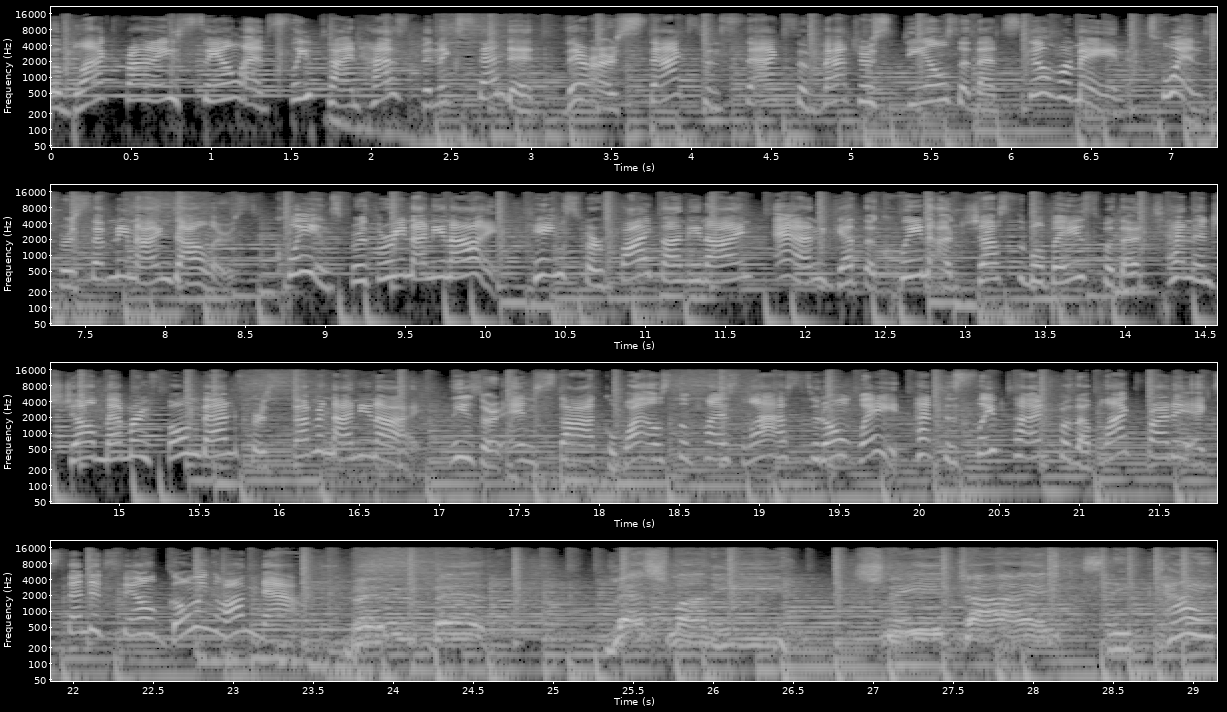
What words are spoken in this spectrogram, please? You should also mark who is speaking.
Speaker 1: The Black Friday sale at Sleep Tight has been extended. There are stacks and stacks of mattress deals that still remain. Twins for $79, Queens for $3.99, Kings for $5.99, and get the Queen adjustable base with a 10-inch gel memory foam bed for $7.99. These are in stock while supplies last, so don't wait. Head to Sleep Tight for the Black Friday extended sale going on now.
Speaker 2: Better bed, less money. Sleep tight.
Speaker 3: Sleep tight.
